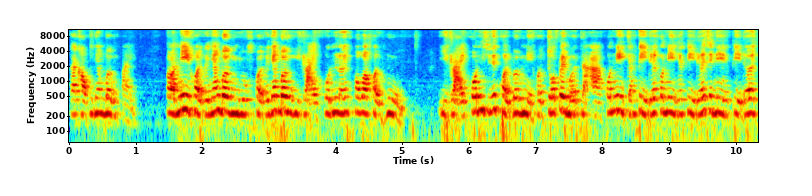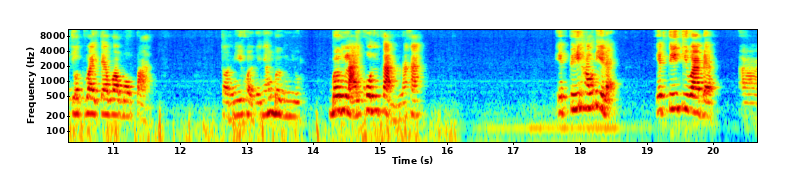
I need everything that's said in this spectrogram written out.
แต่เขาก็ยังเบิงไป ตอนนี้ข่อยก็ยังเบิงอยู่ข่อยก็ยังเบิงอีกหลายคนเลย เพราะว่าข่อยหู อีกหลายคนที่ได้ข่อยเบิ่งนี่ข่อยจดไปหมดนะอ่าคนนี้จังตีเด้อคนนี้จังตีเด้อจังนี้จังตีเด้อจดไว้แต่ว่าบ่ปากตอนนี้ข่อยก็ยังเบิ่งอยู่ เบิ่งหลายคนต่ำนะคะเอฟตีเฮานี่แหละเอฟตีที่ว่าแบบอ่า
